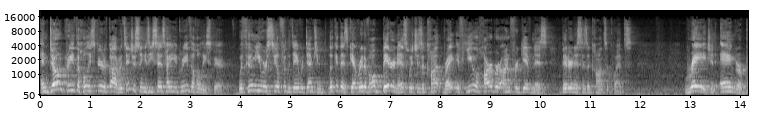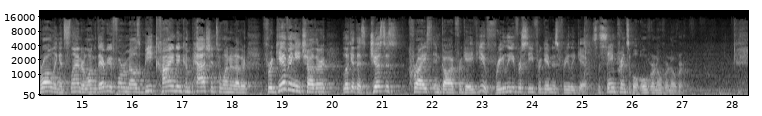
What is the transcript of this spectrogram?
And don't grieve the Holy Spirit of God. What's interesting is he says how you grieve the Holy Spirit, with whom you were sealed for the day of redemption. Look at this. Get rid of all bitterness, which is a con- right. If you harbor unforgiveness, bitterness is a consequence. Rage and anger, brawling and slander, along with every form of malice, be kind and compassionate to one another, forgiving each other. Look at this. Just as Christ and God forgave you. Freely you've received forgiveness, freely give. It's the same principle over and over and over.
